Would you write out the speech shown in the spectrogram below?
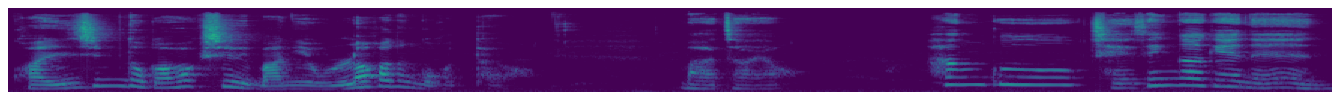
관심도가 확실히 많이 올라가는 것 같아요. 맞아요. 한국, 제 생각에는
